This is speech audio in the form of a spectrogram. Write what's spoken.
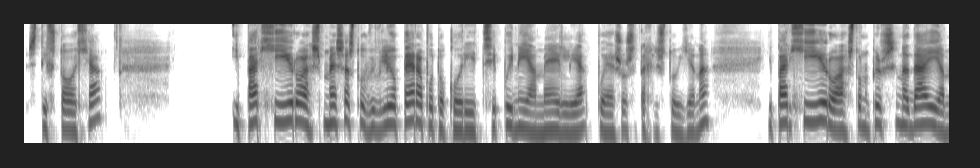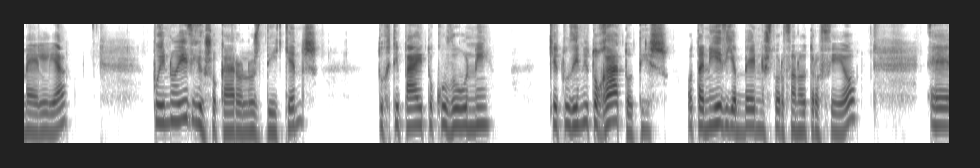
στη φτώχεια. Υπάρχει ήρωας μέσα στο βιβλίο πέρα από το κορίτσι που είναι η Αμέλεια που έσωσε τα Χριστούγεννα. Υπάρχει ήρωας τον οποίο συναντάει η Αμέλεια που είναι ο ίδιος ο Κάρολος Ντίκενς. Του χτυπάει το κουδούνι και του δίνει το γάτο της όταν η ίδια μπαίνει στο ορφανοτροφείο. Ε,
